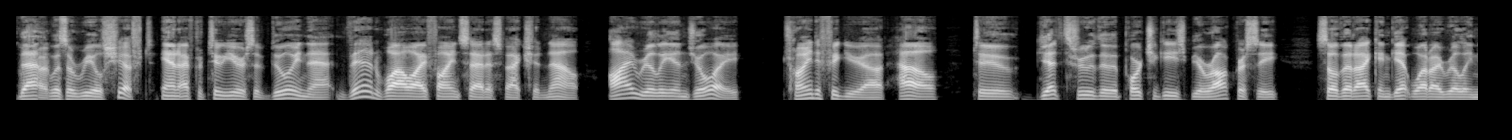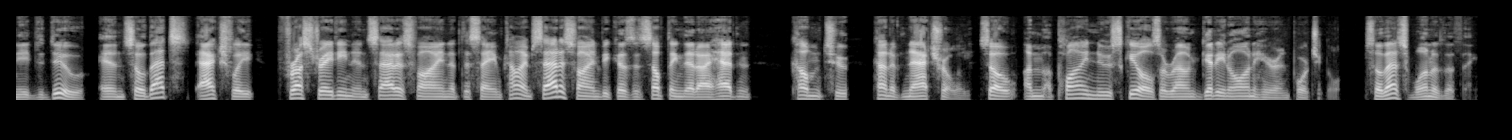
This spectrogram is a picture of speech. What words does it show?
That was a real shift. And after two years of doing that, then while I find satisfaction now, I really enjoy trying to figure out how to get through the Portuguese bureaucracy so that I can get what I really need to do. And so that's actually frustrating and satisfying at the same time. Satisfying because it's something that I hadn't come to kind of naturally. So I'm applying new skills around getting on here in Portugal. So that's one of the things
